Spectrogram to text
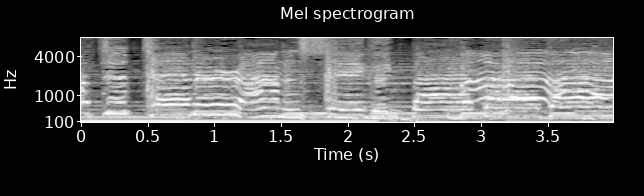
Have to turn around and say goodbye. Bye. Bye. Bye.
